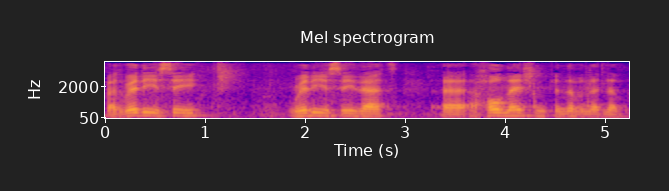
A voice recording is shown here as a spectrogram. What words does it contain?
But where do you see, where do you see that uh, a whole nation can live on that level?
